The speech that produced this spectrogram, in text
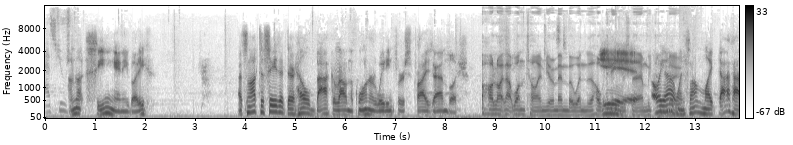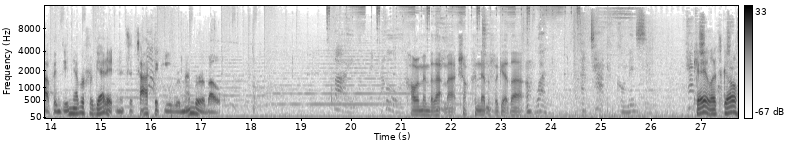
I'll trap? be patching you up, as usual. I'm not seeing anybody. That's not to say that they're held back around the corner waiting for a surprise ambush. Oh, like that one time you remember when the whole team was there and we oh couldn't yeah, move. when something like that happens, you never forget it, and it's a tactic you remember about. Five, four, I remember that match. I can never forget that. one. Attack commencing. Okay, let's go.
